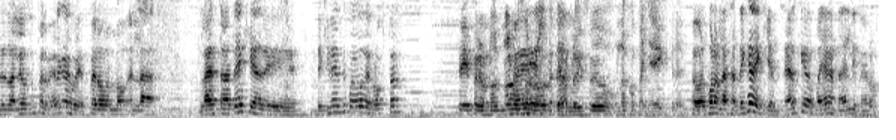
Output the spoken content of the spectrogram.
les valió súper verga, güey. Pero lo- la, la estrategia de... ¿De quién es ese juego de Rockstar? Sí, pero no, no lo hizo Rockstar, lo hizo una compañía extra. Pero bueno, la estrategia de quien sea el que vaya a ganar el dinero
